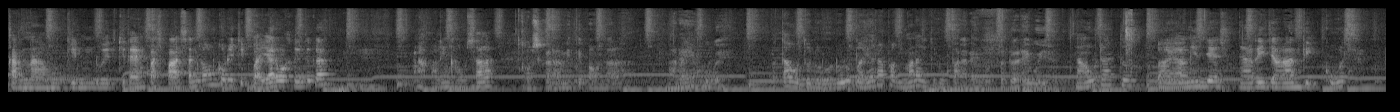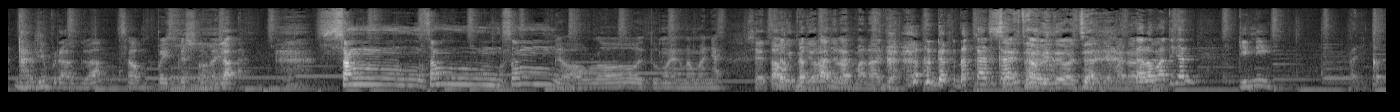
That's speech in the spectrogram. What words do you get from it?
Karena mungkin duit kita yang pas-pasan kan kok dicip bayar waktu itu kan. Nah paling nggak usah lah. Kalau sekarang nitip kalau salah ribu ya? Nggak tahu tuh dulu dulu bayar apa gimana gitu lupa. Lima ribu dua ribu ya? nah udah tuh. Bayangin Jess nyari jalan tikus dari Braga sampai ke sore Gila. seng seng seng. Ya Allah itu mah yang namanya Saya tahu itu jalan-jalan kan? mana aja. deg-degan kan Saya tahu itu aja mana dalam aja. arti kan gini ke-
